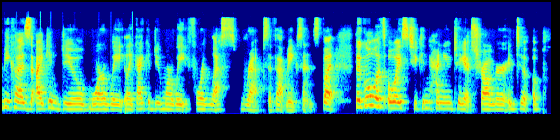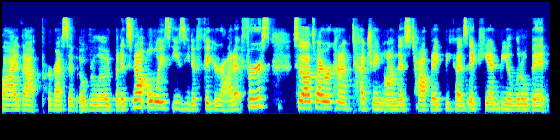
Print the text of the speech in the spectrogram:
because I can do more weight, like I could do more weight for less reps, if that makes sense. But the goal is always to continue to get stronger and to apply that progressive overload. But it's not always easy to figure out at first. So that's why we're kind of touching on this topic because it can be a little bit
